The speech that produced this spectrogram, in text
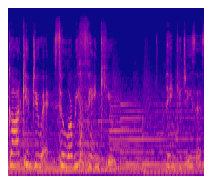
God can do it. So, Lord, we thank you. Thank you, Jesus.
